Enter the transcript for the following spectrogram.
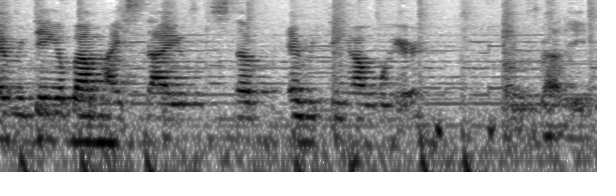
everything about my style and stuff, everything I wear. That's about it.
